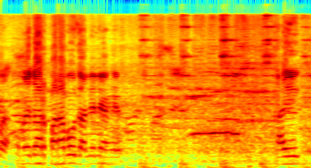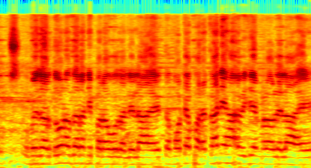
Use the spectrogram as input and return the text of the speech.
प- उमेदवार पराभव झालेले आहेत. काही उमेदवार दोन हजारांनी पराभव झालेला आहे. तर मोठ्या फरकाने हा विजय मिळवलेला आहे.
